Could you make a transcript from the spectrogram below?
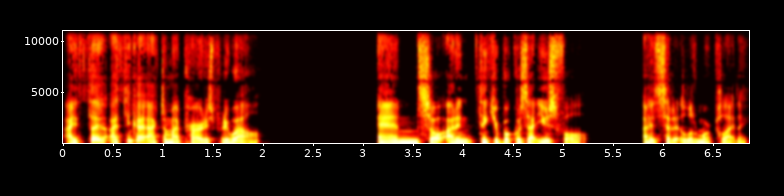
I, th- I think I act on my priorities pretty well. And so I didn't think your book was that useful. I said it a little more politely.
